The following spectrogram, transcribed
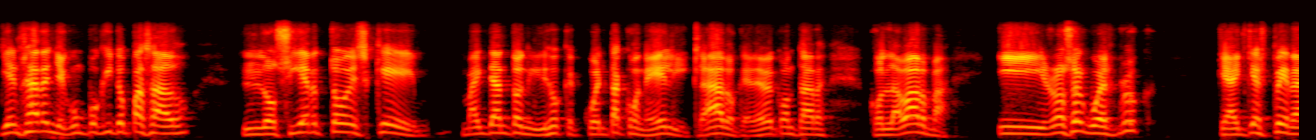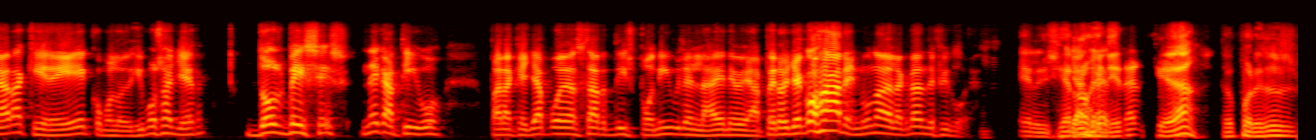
James Harden llegó un poquito pasado. Lo cierto es que Mike D'Antoni dijo que cuenta con él y claro, que debe contar con la barba. Y Russell Westbrook, que hay que esperar a que dé, como lo dijimos ayer, dos veces negativo para que ya pueda estar disponible en la NBA. Pero llegó Harden, una de las grandes figuras. El encierro genera ansiedad, entonces por eso es-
